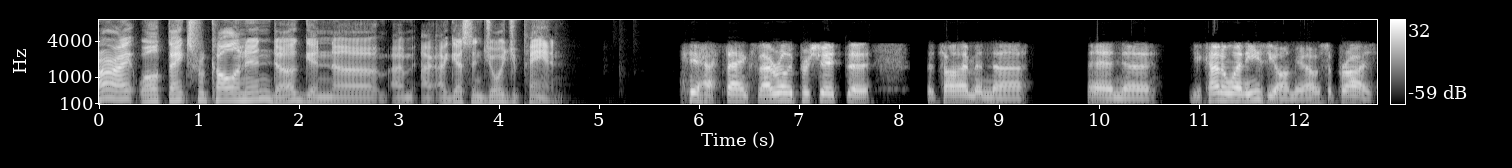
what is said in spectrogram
right. Well, thanks for calling in, Doug, and uh, I, I guess enjoy Japan. Yeah, thanks. I really appreciate the the time and uh, and uh, you kind of went easy on me. I was surprised.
